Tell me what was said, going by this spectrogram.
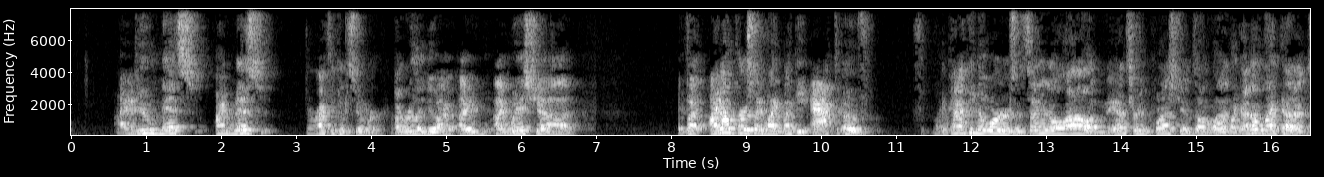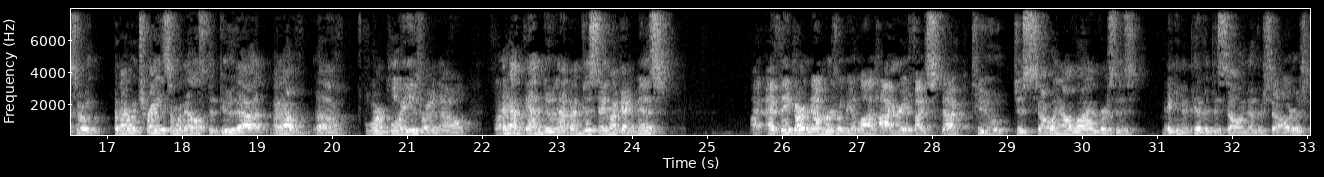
I do miss, I miss direct to consumer. I really do. I I, I wish uh, if I I don't personally like like the act of like packing the orders and sending it all out and answering questions online. Like I don't like that. So, but I would train someone else to do that. I have uh, four employees right now, so I have them doing that. But I'm just saying, like I miss. I, I think our numbers would be a lot higher if I stuck to just selling online versus making the pivot to selling to other sellers.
